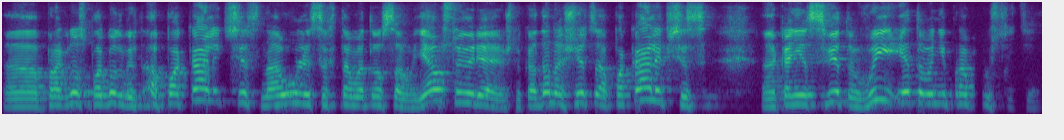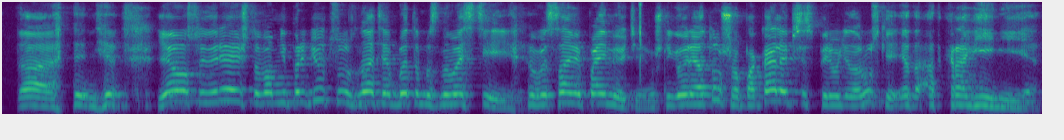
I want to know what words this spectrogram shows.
э, прогноз погоды говорит, апокалипсис на улицах там этого самого. Я вас уверяю, что когда начнется апокалипсис, э, конец света, вы этого не пропустите. Да, не, я вас уверяю, что вам не придется узнать об этом из новостей. Вы сами поймете. Уж не говоря о том, что апокалипсис в переводе на русский это откровение,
